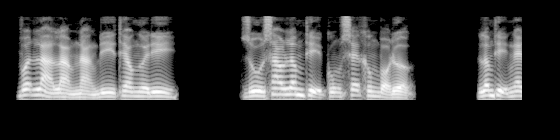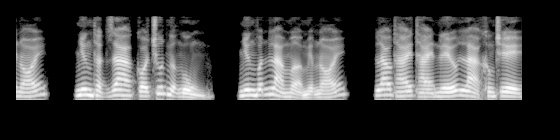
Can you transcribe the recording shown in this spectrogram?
vẫn là làm nàng đi theo ngươi đi. Dù sao Lâm Thị cũng sẽ không bỏ được. Lâm Thị nghe nói, nhưng thật ra có chút ngượng ngùng, nhưng vẫn là mở miệng nói, Lao Thái Thái nếu là không chê,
